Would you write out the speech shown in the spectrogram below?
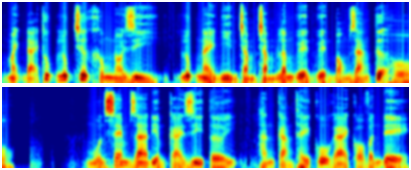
Mạnh đại thúc lúc trước không nói gì, lúc này nhìn chằm chằm Lâm Uyển Uyển bóng dáng tựa hồ. Muốn xem ra điểm cái gì tới, hắn cảm thấy cô gái có vấn đề,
